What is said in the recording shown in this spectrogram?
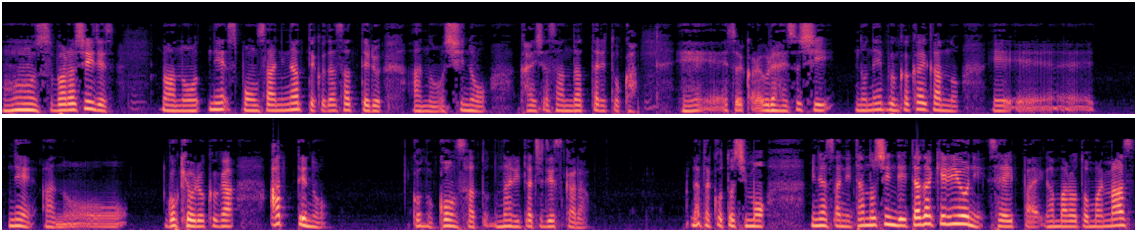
うん、素晴らしいです。あのね、スポンサーになってくださってる、あの、市の会社さんだったりとか、えー、それから浦安市のね、文化会館の、えー、ね、あのー、ご協力があっての、このコンサートの成り立ちですから、また今年も皆さんに楽しんでいただけるように精一杯頑張ろうと思います。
